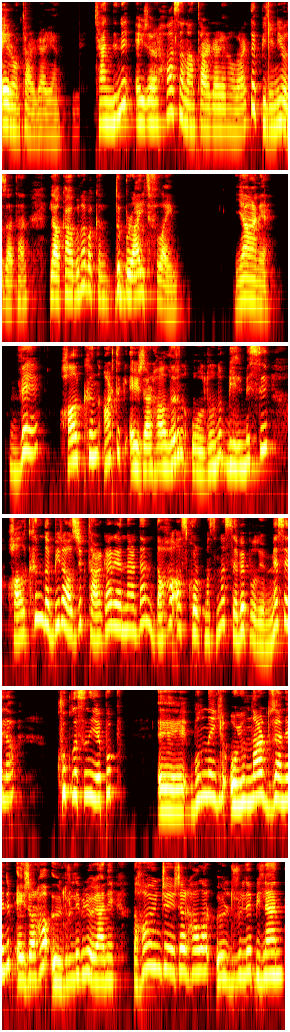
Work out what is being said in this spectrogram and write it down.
Aeron Targaryen. Kendini ejderha sanan Targaryen olarak da biliniyor zaten. Lakabına bakın The Bright Flame. Yani ve halkın artık ejderhaların olduğunu bilmesi halkın da birazcık Targaryenlerden daha az korkmasına sebep oluyor. Mesela kuklasını yapıp e, bununla ilgili oyunlar düzenlenip ejderha öldürülebiliyor. Yani daha önce ejderhalar öldürülebilen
